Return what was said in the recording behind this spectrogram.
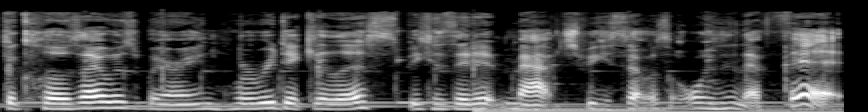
the clothes I was wearing were ridiculous because they didn't match because that was the only thing that fit.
